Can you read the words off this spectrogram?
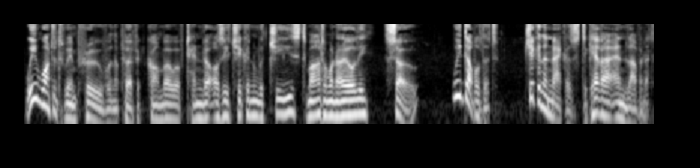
we wanted to improve on the perfect combo of tender Aussie chicken with cheese, tomato, and aioli. So, we doubled it. Chicken and Macca's together and loving it.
